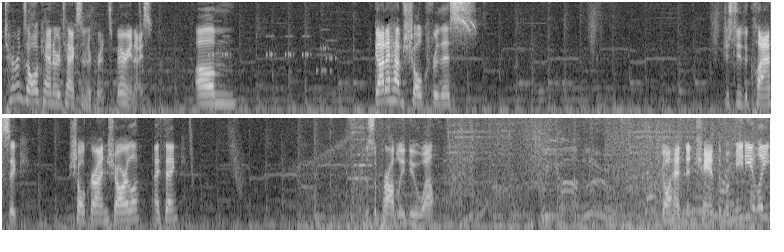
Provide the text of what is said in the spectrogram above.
Turns all counterattacks into crits. Very nice. Um, Gotta have Shulk for this. Just do the classic Shulk Reyn Sharla, I think. This will probably do well. Go ahead and enchant them immediately.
